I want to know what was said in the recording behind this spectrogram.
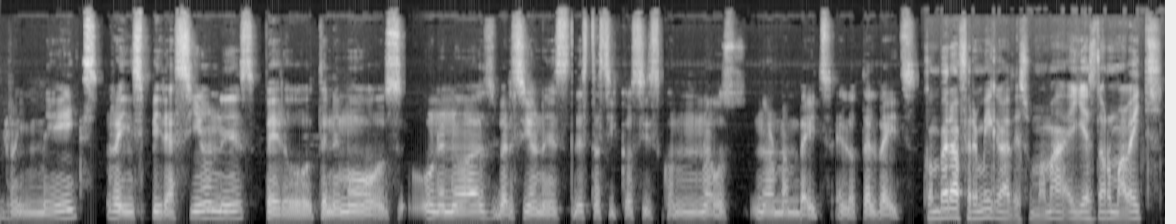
remakes, reinspiraciones, pero tenemos unas nuevas versiones de esta psicosis con nuevos Norman Bates, el Hotel Bates. Con Vera Fermiga de su mamá, ella es Norma Bates.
